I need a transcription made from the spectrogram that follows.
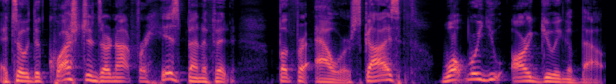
And so the questions are not for his benefit, but for ours. Guys, what were you arguing about?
